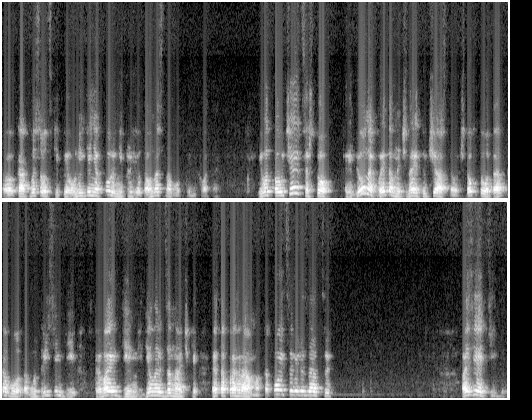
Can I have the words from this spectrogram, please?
э, как Высоцкий пел, у них денег куры не клюют, а у нас на водку не хватает. И вот получается, что ребенок в этом начинает участвовать, что кто-то от кого-то внутри семьи скрывает деньги, делает заначки. Это программа какой цивилизации? Азиатиды.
